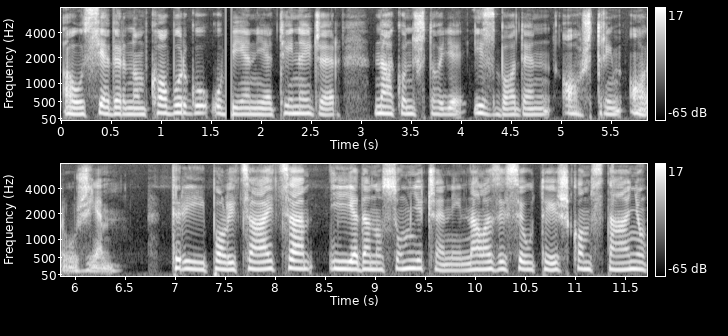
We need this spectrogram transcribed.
A u sjevernom Koburgu ubijen je tinejdžer nakon što je izboden oštrim oružjem. Tri policajca i jedan osumnjičeni nalaze se u teškom stanju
